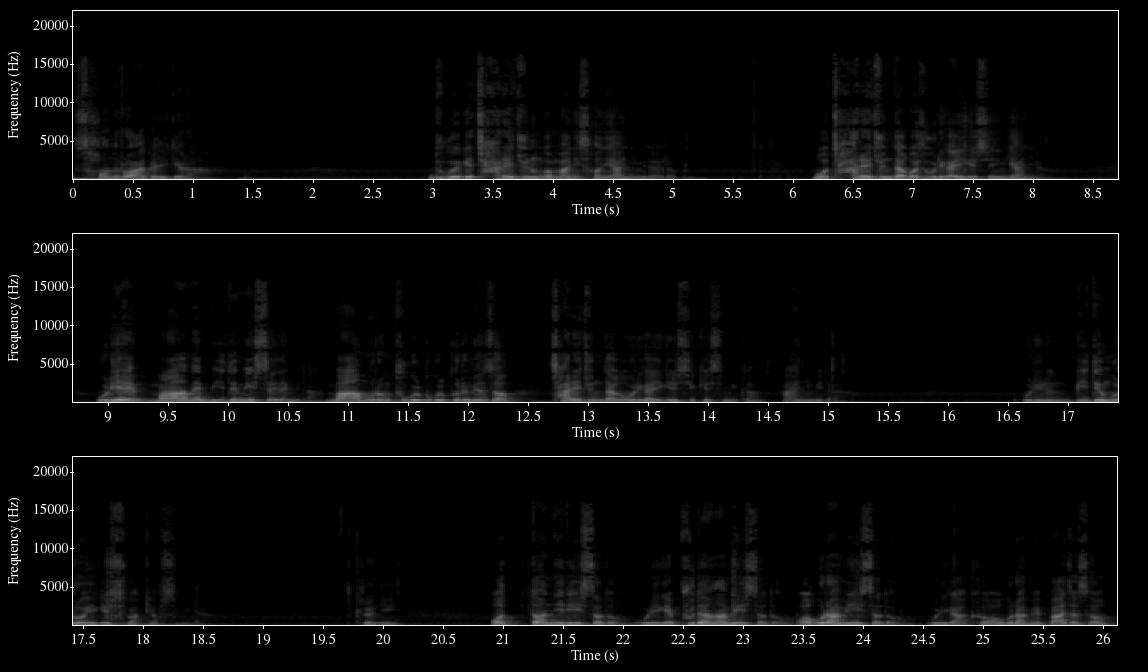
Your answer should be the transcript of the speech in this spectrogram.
선으로 악을 이겨라. 누구에게 잘해주는 것만이 선이 아닙니다, 여러분. 뭐 잘해준다고 해서 우리가 이길 수 있는 게 아니야. 우리의 마음에 믿음이 있어야 됩니다. 마음으로는 부글부글 끓으면서 잘해준다고 우리가 이길 수 있겠습니까? 아닙니다. 우리는 믿음으로 이길 수밖에 없습니다. 그러니 어떤 일이 있어도 우리에게 부당함이 있어도 억울함이 있어도 우리가 그 억울함에 빠져서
